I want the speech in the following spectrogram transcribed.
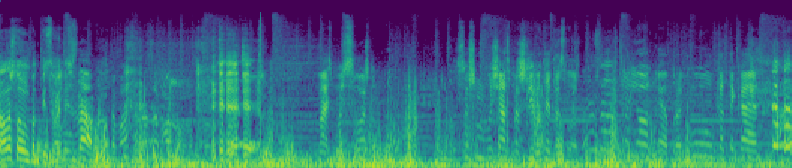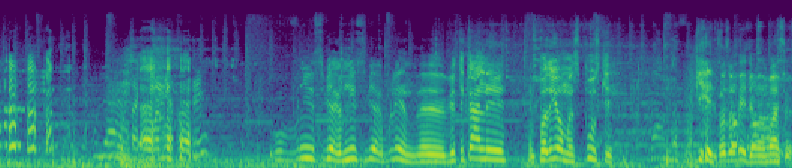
Знал, на что мы Я не подписывались? знал, просто Вася нас обманул. на самом деле. Вась, будет сложно. Ну все, что мы сейчас прошли, вот это сложно. А завтра легкая прогулка такая. Гуляем так километра три. Вниз, вверх, вниз, вверх, блин, э, вертикальные подъемы, спуски. Офигеть, посмотрите, вон Вася.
